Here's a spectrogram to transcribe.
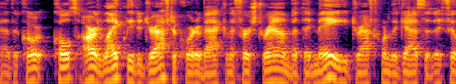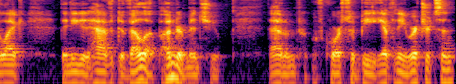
Uh, the Colts are likely to draft a quarterback in the first round, but they may draft one of the guys that they feel like they need to have develop under Minshew. That, of course, would be Anthony Richardson,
